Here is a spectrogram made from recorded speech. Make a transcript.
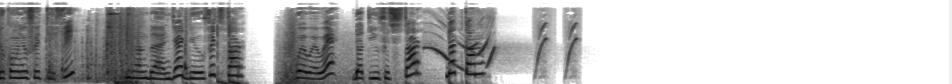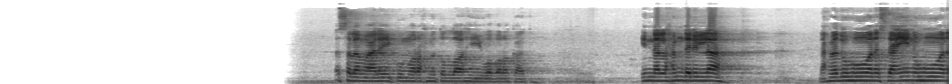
Dukung UFIT TV dengan belanja di UFIT Store. Www.ufitstore.com Assalamualaikum warahmatullahi wabarakatuh. Innal hamdalillah nahmaduhu wa nasta'inuhu wa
